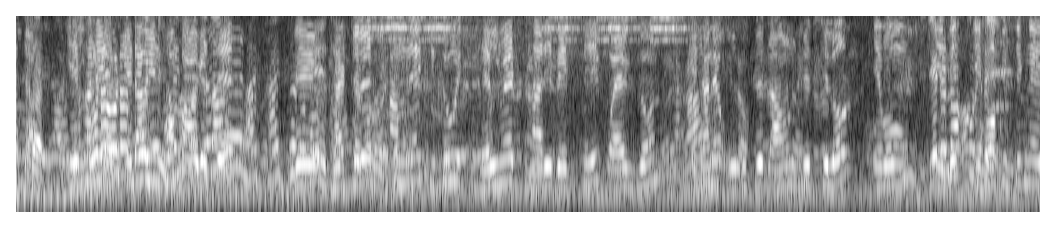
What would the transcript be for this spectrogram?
আচ্ছা এখানে এটা ইনফর্ম পাওয়া গেছে যে হোস্টেলের সামনে কিছু হেলমেটধারী ব্যক্তি কয়েকজন এখানে উপস্থিত রাউন্ড দিচ্ছিল এবং হকি স্টিক নিয়ে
